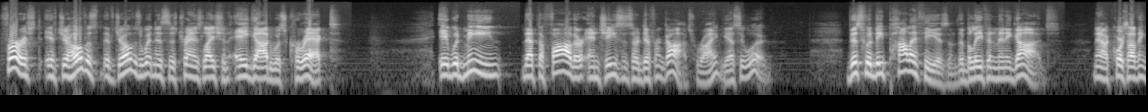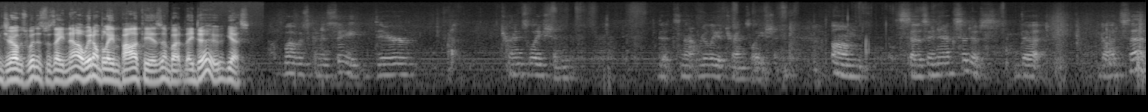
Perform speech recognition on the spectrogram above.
first, if Jehovah's, if Jehovah's Witnesses translation, a God was correct, it would mean that the Father and Jesus are different gods, right? Yes, it would. This would be polytheism, the belief in many gods. Now, of course, I think Jehovah's Witnesses would say, no, we don't believe in polytheism, but they do, yes. Well, I was going to say, their translation, that's not really a translation, um, says in Exodus that God said,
